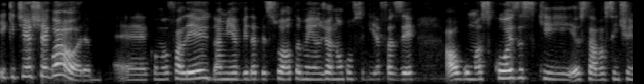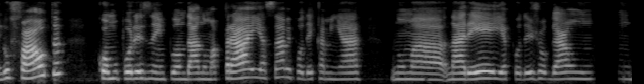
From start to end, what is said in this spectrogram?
e que tinha chegado a hora. É, como eu falei, na minha vida pessoal também eu já não conseguia fazer algumas coisas que eu estava sentindo falta, como por exemplo andar numa praia, sabe, poder caminhar numa na areia, poder jogar um, um,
